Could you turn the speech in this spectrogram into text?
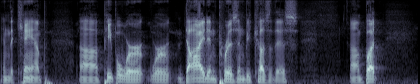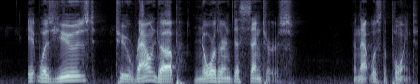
in the camp. Uh, people were, were died in prison because of this. Uh, but it was used to round up northern dissenters. And that was the point.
